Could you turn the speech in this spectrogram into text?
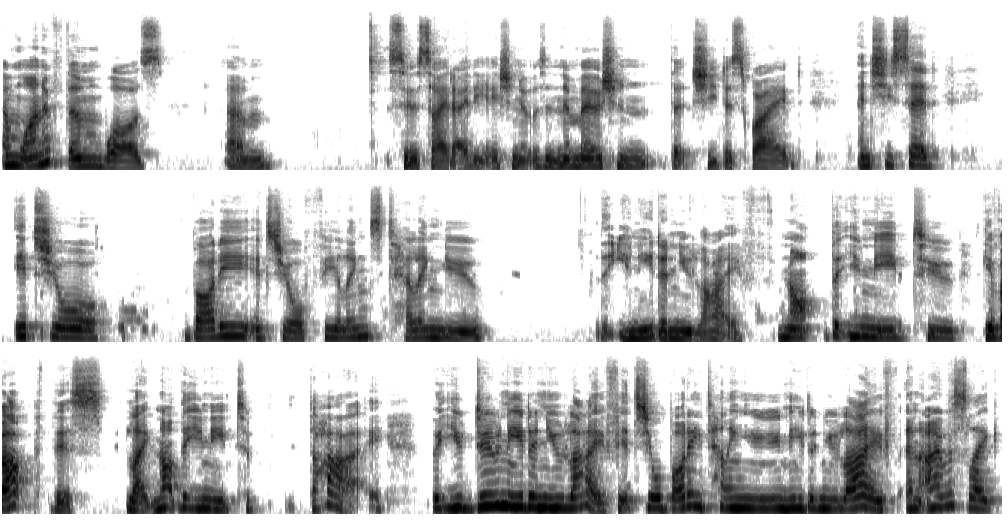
And one of them was um, suicide ideation. It was an emotion that she described. And she said, It's your body, it's your feelings telling you that you need a new life, not that you need to give up this, like, not that you need to die, but you do need a new life. It's your body telling you you need a new life. And I was like,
